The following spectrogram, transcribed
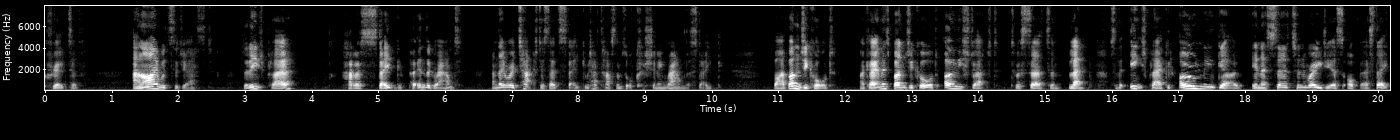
creative, and I would suggest that each player had a stake put in the ground, and they were attached to said stake. You would have to have some sort of cushioning round the stake by a bungee cord. Okay, and this bungee cord only stretched to a certain length, so that each player could only go in a certain radius of their state.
